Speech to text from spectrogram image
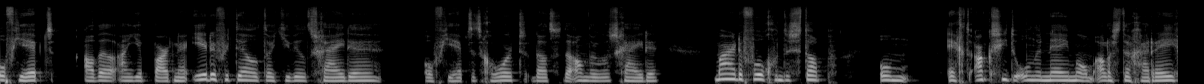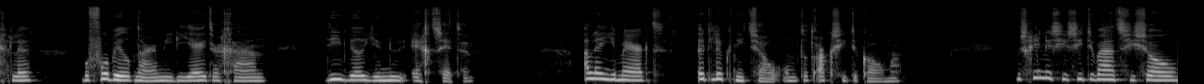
Of je hebt al wel aan je partner eerder verteld dat je wilt scheiden, of je hebt het gehoord dat de ander wil scheiden. Maar de volgende stap om echt actie te ondernemen, om alles te gaan regelen, bijvoorbeeld naar een mediator gaan, die wil je nu echt zetten. Alleen je merkt, het lukt niet zo om tot actie te komen. Misschien is je situatie zo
